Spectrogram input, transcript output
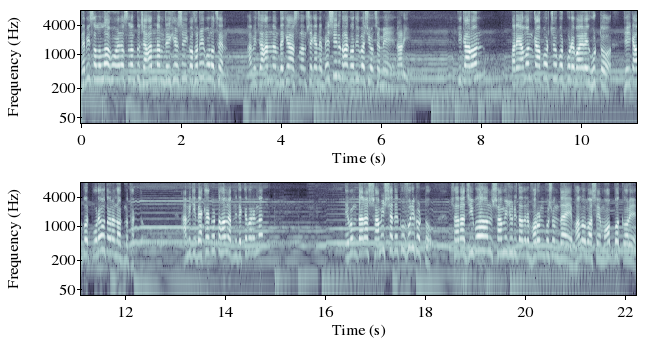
নবী ওয়াসাল্লাম তো জাহান্নাম দেখে এসে এই কথাটাই বলেছেন, আমি জাহান্নাম দেখে আসলাম, সেখানে বেশিরভাগ অধিবাসী হচ্ছে মেয়ে, নারী। কি কারণ? তারা এমন কাপড় চোপড় পরে বাইরে ঘুরতো, যেই কাপড় পরেও তারা নগ্ন থাকতো। আমি কি ব্যাখ্যা করতে হবে? আপনি দেখতে পারেন না? এবং তারা স্বামীর সাথে কুফুরি করত। সারা জীবন স্বামী যদি তাদের ভরণ পোষণ দেয়, ভালোবাসে, মহব্বত করে,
